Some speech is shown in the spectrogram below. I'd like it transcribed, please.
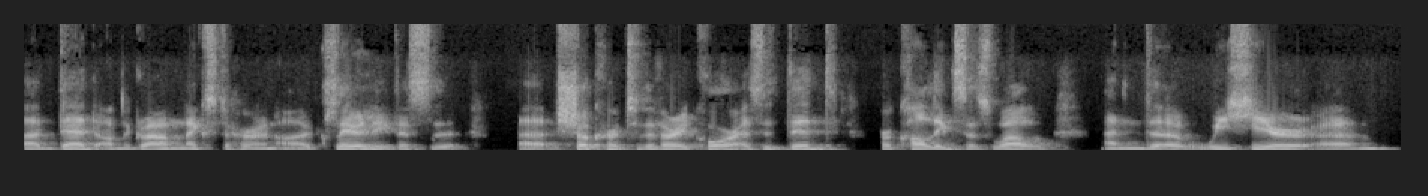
uh, dead on the ground next to her, and uh, clearly this uh, shook her to the very core, as it did her colleagues as well. And uh, we hear um,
